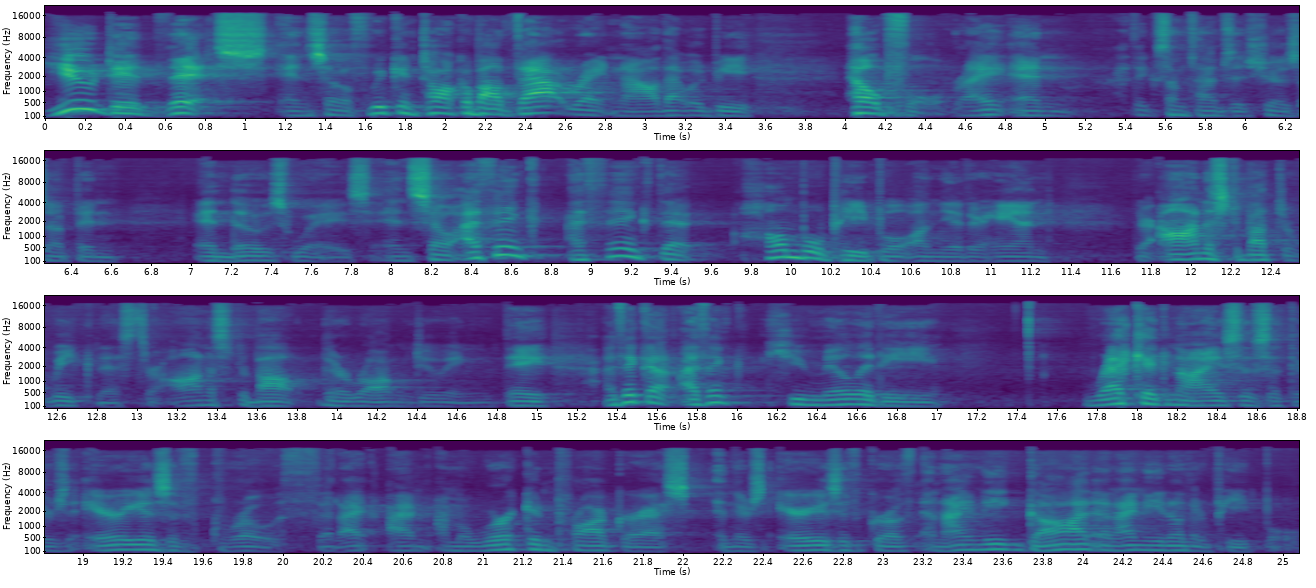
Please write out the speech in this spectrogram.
you did this. And so if we can talk about that right now, that would be helpful, right? And I think sometimes it shows up in, in those ways. And so I think, I think that humble people, on the other hand, they're honest about their weakness. They're honest about their wrongdoing. They, I think, I think humility recognizes that there's areas of growth that I, I'm, I'm a work in progress, and there's areas of growth, and I need God and I need other people.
